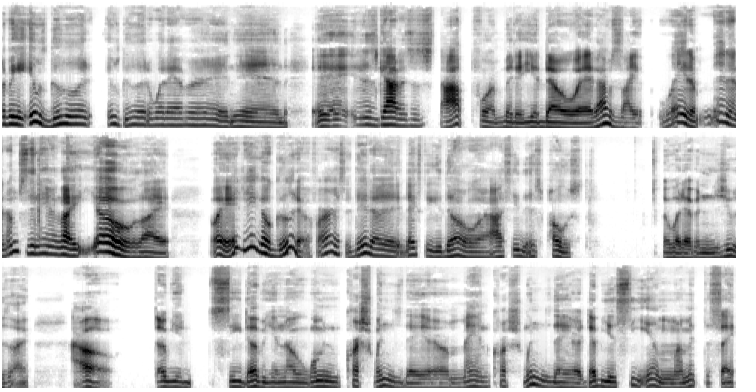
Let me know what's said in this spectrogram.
I mean, it was good. It was good or whatever, and then it, just gotta just stop for a minute, you know. And I was like, wait a minute, I'm sitting here like, yo, like, wait, it did go good at first. It did. Uh, next thing you know, I see this post or whatever. And she was like, oh, WCW, you know, Woman Crush Wednesday or Man Crush Wednesday or WCM, I meant to say.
